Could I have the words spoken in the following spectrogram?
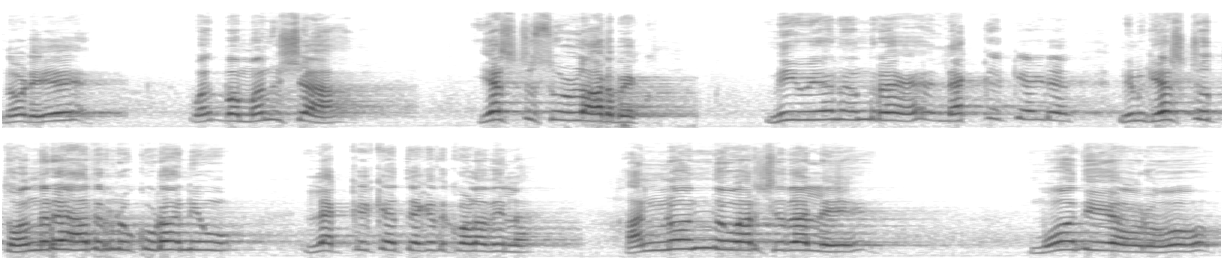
ನೋಡಿ, ಒಬ್ಬ ಮನುಷ್ಯ ಎಷ್ಟು ಸುಳ್ಳು ಆಡಬೇಕು ನೀವೇನಂದ್ರೆ ಲೆಕ್ಕಕ್ಕೆ ನಿಮ್ಗೆ ಎಷ್ಟು ತೊಂದರೆ ಆದ್ರೂ ಕೂಡ ನೀವು ಲೆಕ್ಕಕ್ಕೆ ತೆಗೆದುಕೊಳ್ಳೋದಿಲ್ಲ. ಹನ್ನೊಂದು ವರ್ಷದಲ್ಲಿ ಮೋದಿಯವರು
